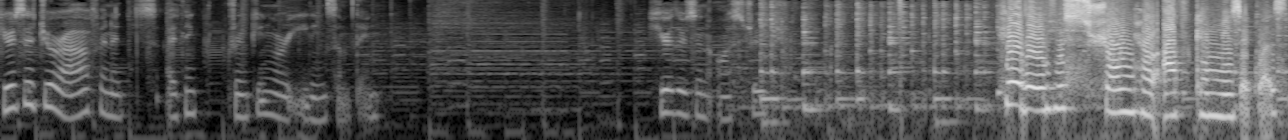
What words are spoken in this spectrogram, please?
Here's a giraffe, and it's, I think, drinking or eating something. Here there's an ostrich. Here they're just showing how African music was.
